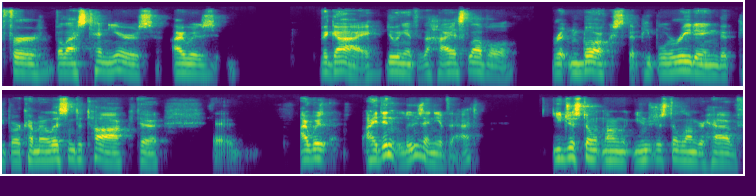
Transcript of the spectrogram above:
for the last 10 years, I was the guy doing it at the highest level, written books that people were reading, that people are coming to listen to talk to. Uh, I was, I didn't lose any of that. You just don't long, you just no longer have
